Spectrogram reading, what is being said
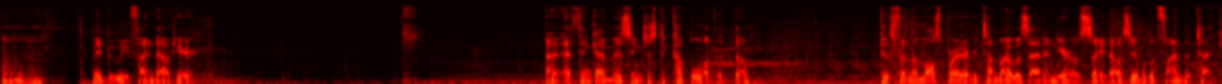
Mm. Maybe we find out here. I, I think I'm missing just a couple of it though. Because for the most part, every time I was at a Nero site, I was able to find the tech.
